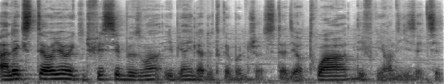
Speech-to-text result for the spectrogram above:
à l'extérieur et qu'il fait ses besoins, eh bien il a de très bonnes choses, c'est-à-dire toi, des friandises, etc.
